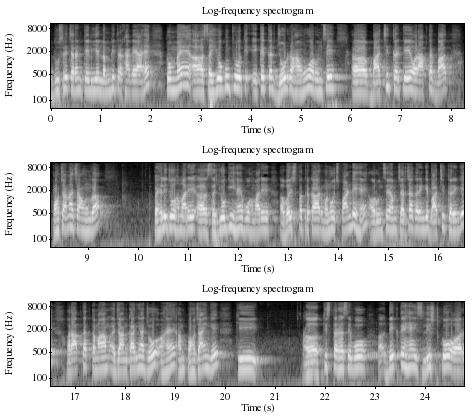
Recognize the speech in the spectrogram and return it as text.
दूसरे चरण के लिए लंबित रखा गया है? तो मैं सहयोगों को एक एक कर जोड़ रहा हूँ और उनसे बातचीत करके और आप तक बात पहुंचाना चाहूँगा। पहले जो हमारे सहयोगी हैं, वो हमारे वरिष्ठ पत्रकार मनोज पांडे हैं और उनसे हम चर्चा करेंगे, बातचीत करेंगे और आप तक तमाम जानकारियाँ जो हैं, हम पहुंचाएँगे कि किस तरह से वो देखते हैं इस लिस्ट को और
